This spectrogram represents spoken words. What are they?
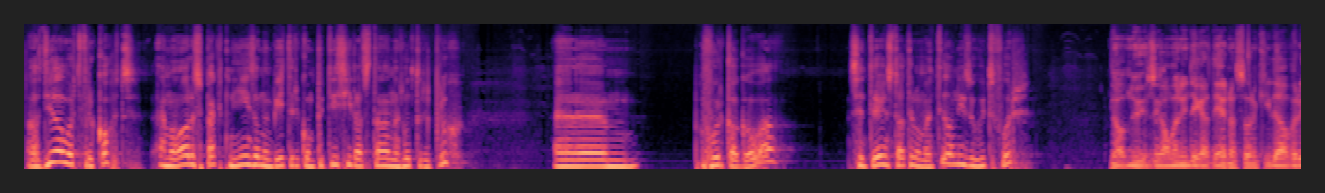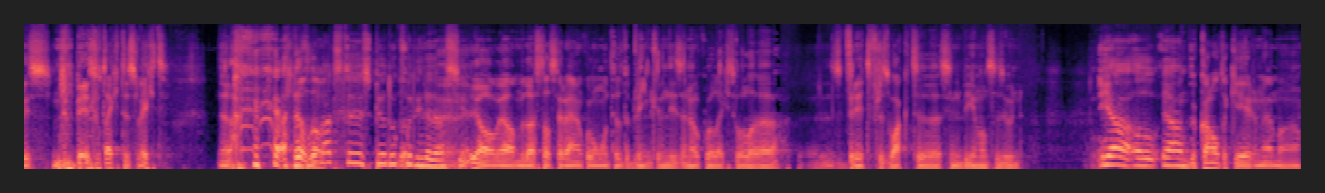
als die al wordt verkocht, en met alle respect niet eens aan een betere competitie, laat staan aan een grotere ploeg. Ehm, voor Kagawa, Sint-Truiden staat er momenteel al niet zo goed voor. Ja, nu, ze gaan wel niet degraderen denk ik. Daarvoor is Beerschot echt te slecht. Ja. dat De voorlaatste speelt ook voor de gradatie. hè? Eh, ja, maar ja, maar daar staat Serijn ook wel momenteel te blinken. Die zijn ook wel echt wel eh vreed verzwakt eh, sinds het begin van het seizoen. Ja, al, ja, Dat kan al te keren, hè, maar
